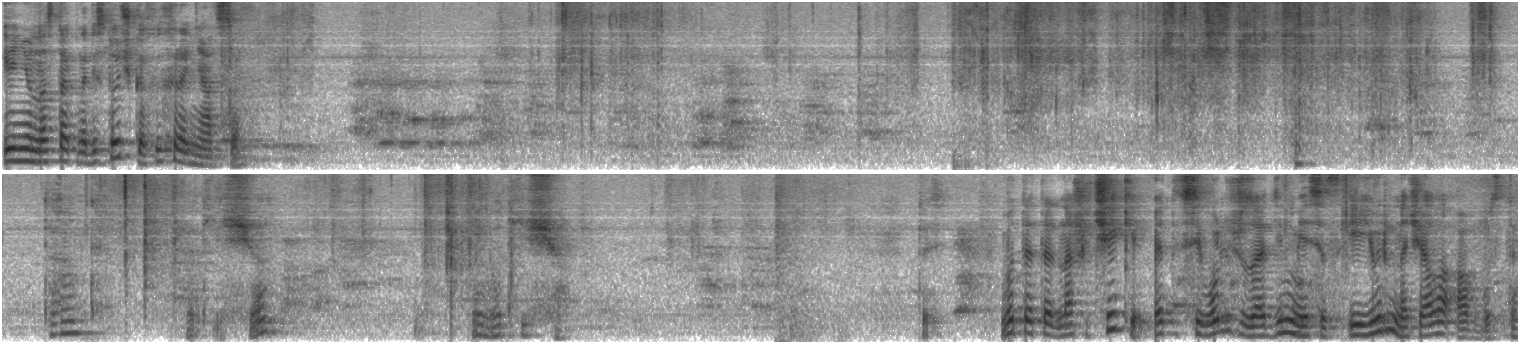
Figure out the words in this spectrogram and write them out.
и они у нас так на листочках и хранятся. Так, вот еще. И вот еще. То есть, вот это наши чеки, это всего лишь за один месяц, июль, начало августа.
